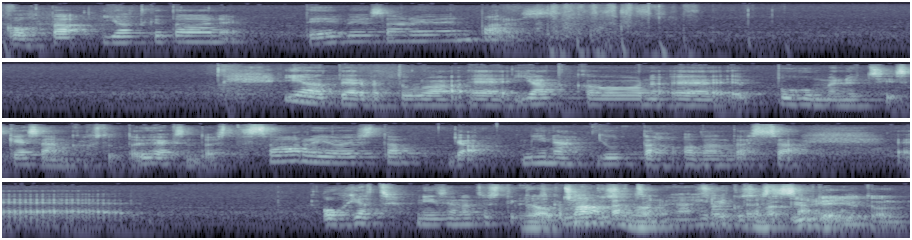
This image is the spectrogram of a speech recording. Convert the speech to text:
kohta jatketaan TV-sarjojen parissa. Ja tervetuloa eh, jatkoon. Eh, Puhumme nyt siis kesän 2019 sarjoista. Ja minä, Jutta, otan tässä eh, ohjat niin sanotusti, koska mä oon katsonut ihan hirvittävästi sanoa yhden jutun,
